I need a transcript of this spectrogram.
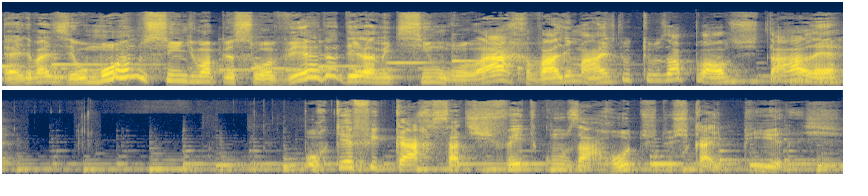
É, ele vai dizer: o morno sim de uma pessoa verdadeiramente singular vale mais do que os aplausos da ralé. Por que ficar satisfeito com os arrotos dos caipiras?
